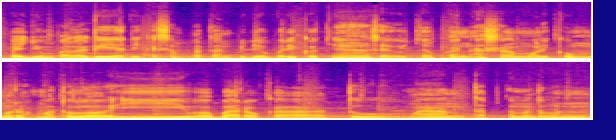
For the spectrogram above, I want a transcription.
Sampai jumpa lagi ya di kesempatan video berikutnya. Saya ucapkan Assalamualaikum warahmatullahi wabarakatuh. Mantap teman-teman.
